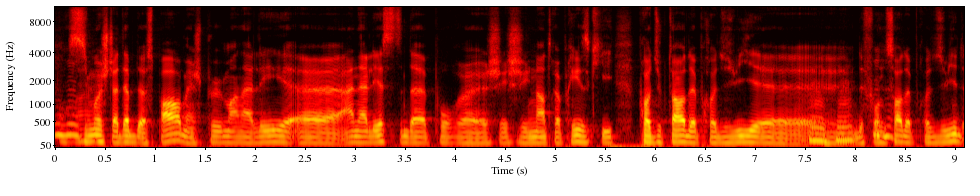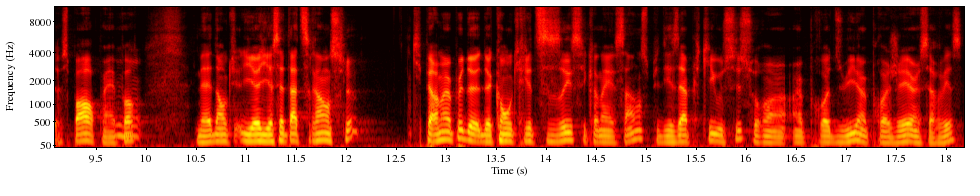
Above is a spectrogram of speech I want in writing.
Mhm. Si moi je suis adepte de sport, ben, je peux m'en aller euh, analyste de- pour, euh, chez, chez une entreprise qui est producteur de produits, euh, Mhm. de fournisseur de produits, de sport, peu importe. Mais donc, il y, a- il y a cette attirance-là qui permet un peu de, de concrétiser ses connaissances puis de les appliquer aussi sur un, un produit, un projet, un service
